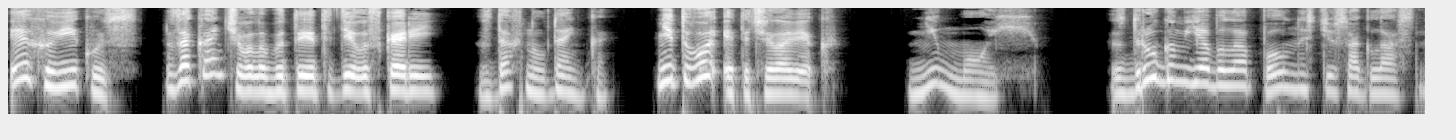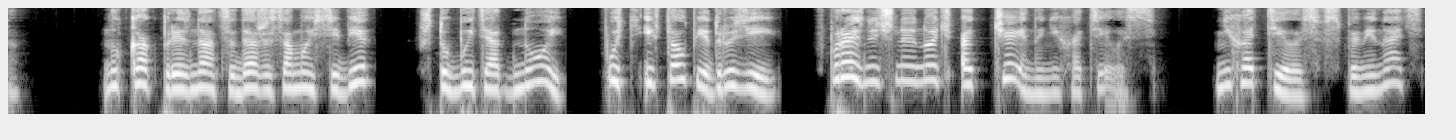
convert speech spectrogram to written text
«Эх, Викус, заканчивала бы ты это дело скорей!» — вздохнул Данька. «Не твой это человек!» «Не мой!» С другом я была полностью согласна. Но как признаться даже самой себе, что быть одной, пусть и в толпе друзей, в праздничную ночь отчаянно не хотелось. Не хотелось вспоминать,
